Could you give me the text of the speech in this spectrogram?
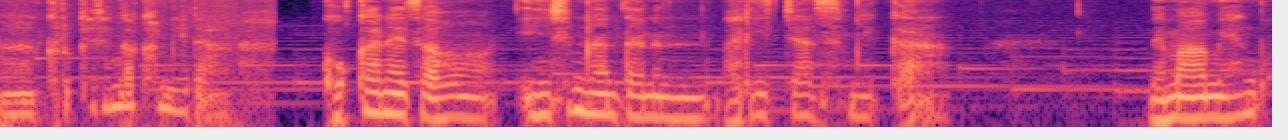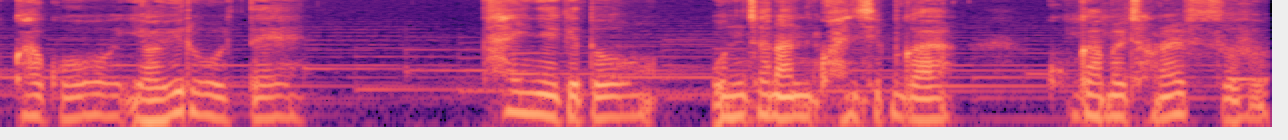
어, 그렇게 생각합니다. 곳간에서 인심난다는 말이 있지 않습니까? 내 마음이 행복하고 여유로울 때 타인에게도 온전한 관심과 공감을 전할 수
